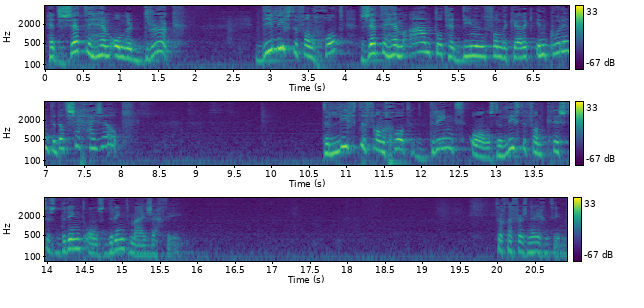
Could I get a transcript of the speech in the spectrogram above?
het zette hem onder druk. Die liefde van God zette hem aan tot het dienen van de kerk in Korinthe, dat zegt hij zelf. De liefde van God dringt ons, de liefde van Christus dringt ons, dringt mij, zegt hij. Terug naar vers 19.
